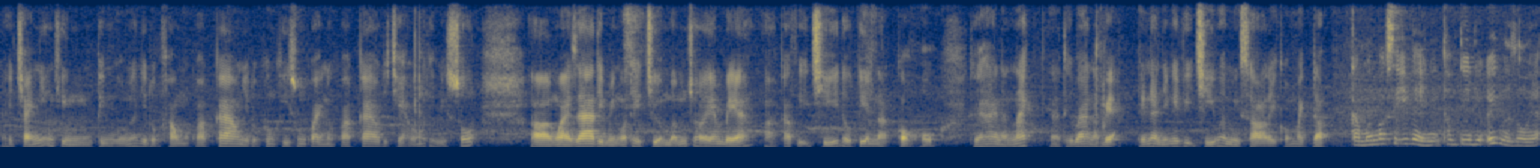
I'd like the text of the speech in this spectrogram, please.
Đấy, tránh những tình tình huống là nhiệt độ phòng quá cao, nhiệt độ không khí xung quanh nó quá cao thì trẻ cũng có thể bị sốt. À, ngoài ra thì mình có thể chườm ấm cho em bé ở các vị trí đầu tiên là cổ, thứ hai là nách, thứ ba là bẹn. Đấy là những cái vị trí mà mình sờ đấy có mạch đập. Cảm ơn bác sĩ về những thông tin hữu ích vừa rồi ạ.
